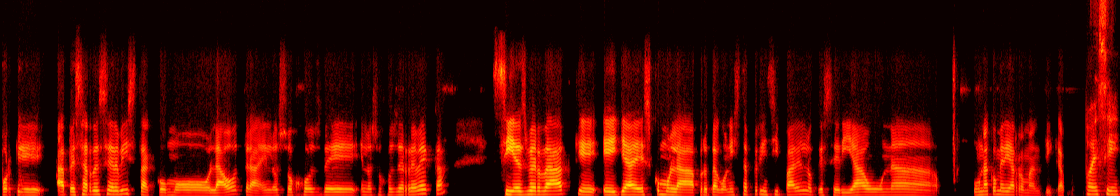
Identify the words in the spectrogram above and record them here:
porque a pesar de ser vista como la otra en los ojos de, en los ojos de Rebeca, sí es verdad que ella es como la protagonista principal en lo que sería una, una comedia romántica. Pues sí,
